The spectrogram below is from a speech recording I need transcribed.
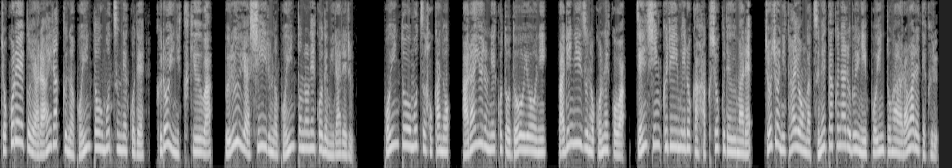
チョコレートやライラックのポイントを持つ猫で、黒い肉球は、ブルーやシールのポイントの猫で見られる。ポイントを持つ他のあらゆる猫と同様に、バリニーズの子猫は全身クリーム色か白色で生まれ、徐々に体温が冷たくなる部位にポイントが現れてくる。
